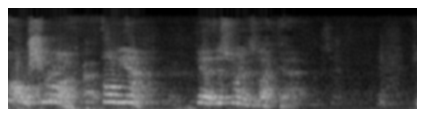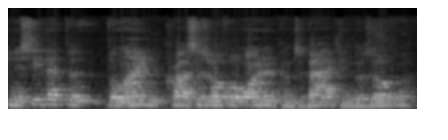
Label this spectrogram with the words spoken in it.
Oh, sure. Oh, yeah. Yeah, this one is like that. Can you see that? The, the line crosses over one and comes back and goes over?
